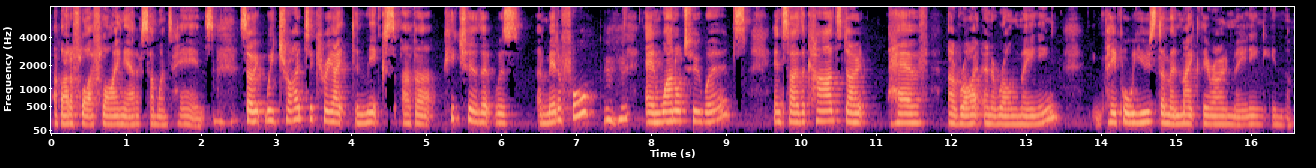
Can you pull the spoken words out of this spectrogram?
a butterfly flying out of someone's hands. Mm-hmm. So we tried to create the mix of a picture that was a metaphor mm-hmm. and one or two words. And so the cards don't have a right and a wrong meaning. People use them and make their own meaning in them.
